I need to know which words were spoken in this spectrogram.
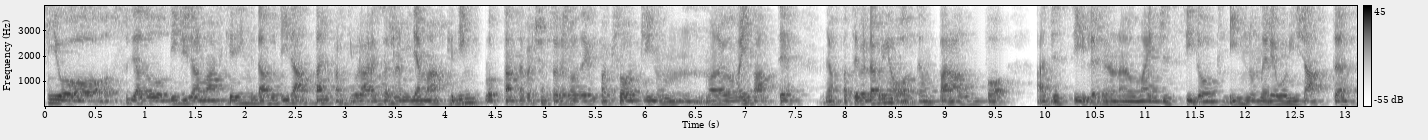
Io ho studiato digital marketing da autodidatta, in particolare social media marketing, l'80% delle cose che faccio oggi non, non le avevo mai fatte, le ho fatte per la prima volta e ho imparato un po' a gestirle, cioè non avevo mai gestito innumerevoli chat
